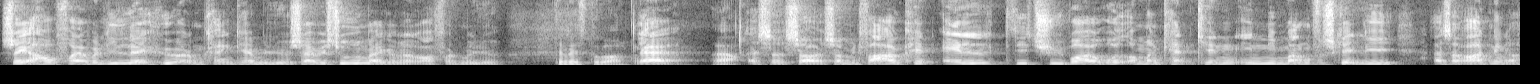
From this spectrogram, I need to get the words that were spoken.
Så jeg har jo fra jeg var lille af hørt omkring det her miljø, så jeg vidste udmærket, hvad det var for et miljø. Det vidste du godt. Ja, ja. Ja. Altså, så, så min far har jo kendt alle de typer af rødder, man kan kende inden i mange forskellige altså, retninger.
